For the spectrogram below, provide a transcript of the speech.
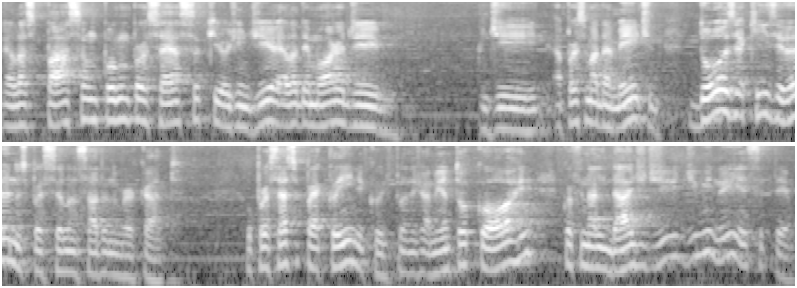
elas passam por um processo que hoje em dia ela demora de de aproximadamente 12 a 15 anos para ser lançada no mercado. O processo pré-clínico de planejamento ocorre com a finalidade de diminuir esse tempo,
